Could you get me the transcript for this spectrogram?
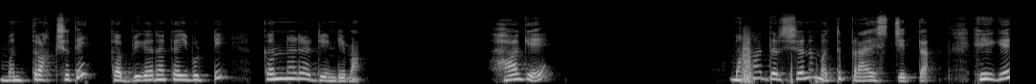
ಮಂತ್ರಾಕ್ಷತೆ, ಕಬ್ಬಿಗನ ಕೈಬುಟ್ಟಿ, ಕನ್ನಡ ಡಿಂಡಿಮ. ಹಾಗೆ ಮಹಾದರ್ಶನ ಮತ್ತು ಪ್ರಾಯಶ್ಚಿತ್ತ. ಹೀಗೆ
